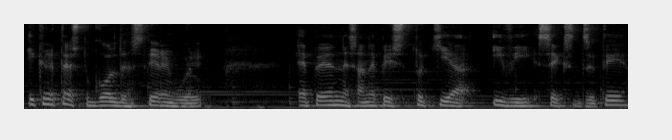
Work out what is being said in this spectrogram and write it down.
Οι κριτές του Golden Steering Wheel επένεσαν επίσης το Kia EV6 GT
